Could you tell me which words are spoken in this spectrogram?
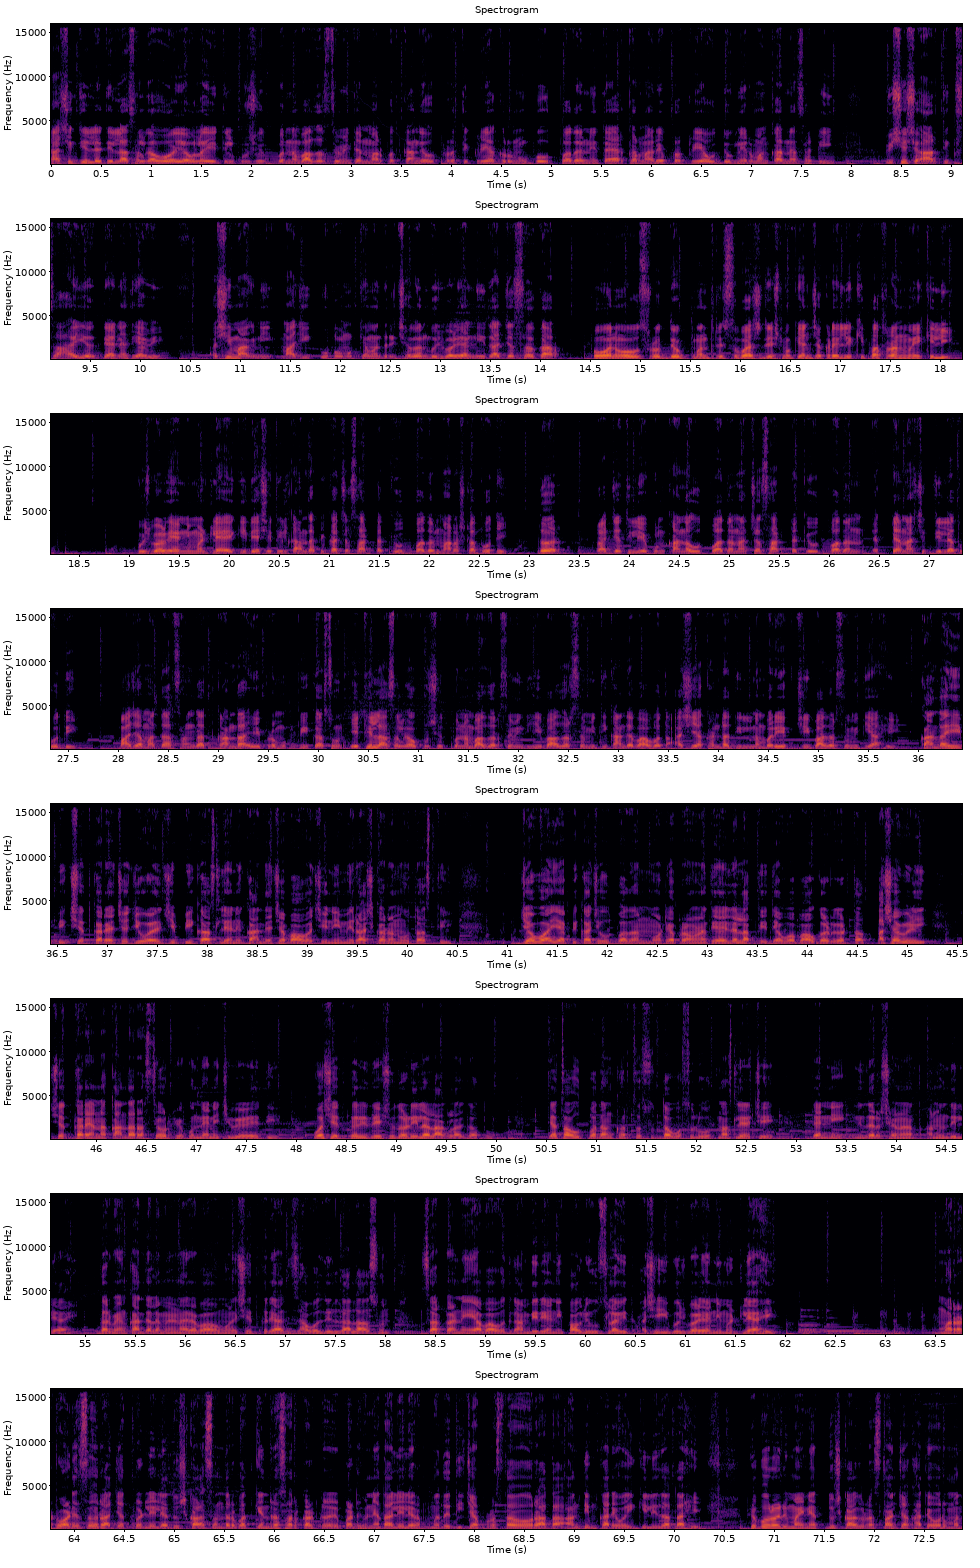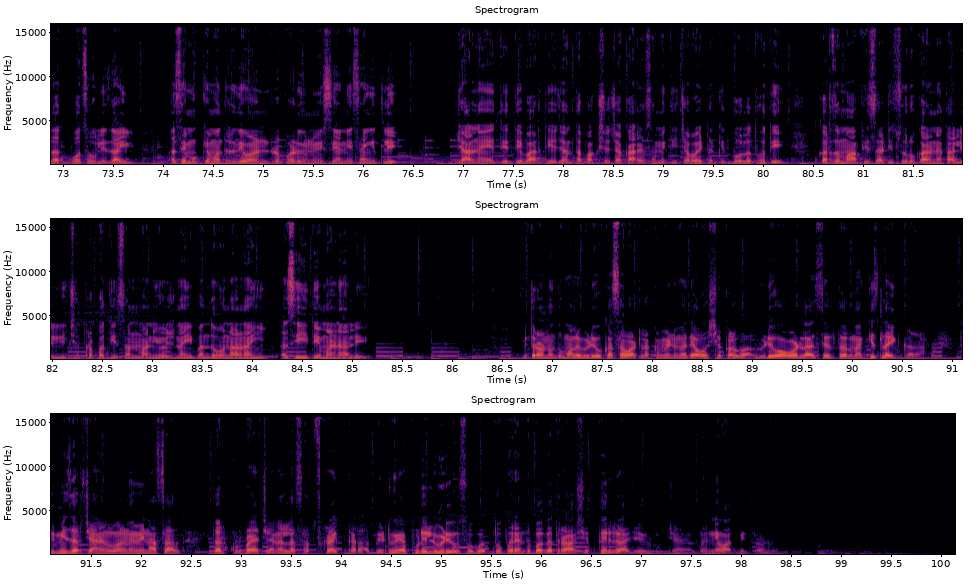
नाशिक जिल्ह्यातील लासलगाव व येवला येथील कृषी उत्पन्न बाजार समित्यांमार्फत कांद्यावर प्रतिक्रिया करून उपउत्पादने तयार करणारे प्रक्रिया उद्योग निर्माण करण्यासाठी विशेष आर्थिक सहाय्य देण्यात यावे अशी मागणी माजी उपमुख्यमंत्री छगन भुजबळ यांनी राज्य सहकार पवन व वस्त्रोद्योग मंत्री सुभाष देशमुख यांच्याकडे लेखी पत्रान्वये केली. भुजबळ यांनी म्हटले आहे की देशातील कांदा पिकाच्या साठ टक्के उत्पादन महाराष्ट्रात होते तर राज्यातील एकूण कांदा उत्पादनाच्या साठ टक्के उत्पादन एकट्या नाशिक जिल्ह्यात होते. माझ्या मतदारसंघात कांदा हे प्रमुख पीक असून येथील लासलगाव कृषी उत्पन्न बाजार समिती ही बाजार समिती कांद्याबाबत आशिया खंडातील नंबर एक ची बाजार समिती आहे. कांदा हे पीक शेतकऱ्याच्या जिव्हाळ्याचे पीक असल्याने कांद्याच्या भावाचे नेहमी राजकारण होत असते. जेव्हा या पिकाचे उत्पादन मोठ्या प्रमाणात यायला लागते तेव्हा भाव गडगडतात. अशा वेळी शेतकऱ्यांना कांदा रस्त्यावर फेकून देण्याची वेळ येते व शेतकरी देशोधडीला लागला जातो. त्याचा उत्पादन खर्च सुद्धा वसूल होत नसल्याचे त्यांनी निदर्शनात आणून दिले आहे. दरम्यान कांद्याला मिळणाऱ्या भावामुळे शेतकरी आधीच हवालदिल झाला असून सरकारने याबाबत गांभीर्याने पावले उचलावीत असेही भुजबळ यांनी म्हटले आहे. मराठवाड्यासह राज्यात पडलेल्या दुष्काळासंदर्भात केंद्र सरकारकडे पाठविण्यात आलेल्या मदतीच्या प्रस्तावावर आता अंतिम कार्यवाही केली जात आहे. फेब्रुवारी महिन्यात दुष्काळग्रस्तांच्या खात्यावर मदत पोहोचवली जाईल असे मुख्यमंत्री देवेंद्र फडणवीस यांनी सांगितले. जालना येथे ते भारतीय जनता पक्षाच्या कार्यसमितीच्या बैठकीत बोलत होते. कर्जमाफीसाठी सुरू करण्यात आलेली छत्रपती सन्मान योजनाही बंद होणार नाही असेही ते म्हणाले. मित्रांनो तुम्हाला व्हिडिओ कसा वाटला? कमेंटमध्ये अवश्य कळवा. व्हिडिओ आवडला असेल तर नक्कीच लाईक करा. तुम्ही जर चॅनलवर नवीन असाल तर कृपया चॅनलला सबस्क्राईब करा. भेटूया पुढील व्हिडिओसोबत. तोपर्यंत बघत राहा शेतकरी राजा यूट्यूब चॅनल धन्यवाद मित्रांनो.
